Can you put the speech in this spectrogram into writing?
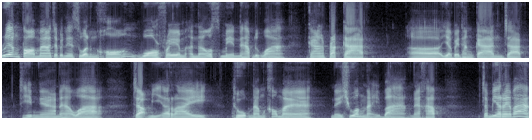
เรื่องต่อมาจะเป็นในส่วนของ Warframe Announcement นะครับ หรือว่าการประกาศออย่างเป็นทางการจากทีมงานนะฮะว่า จะมีอะไรถูกนำเข้ามาในช่วงไหนบ้างนะครับ จะมีอะไรบ้าง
